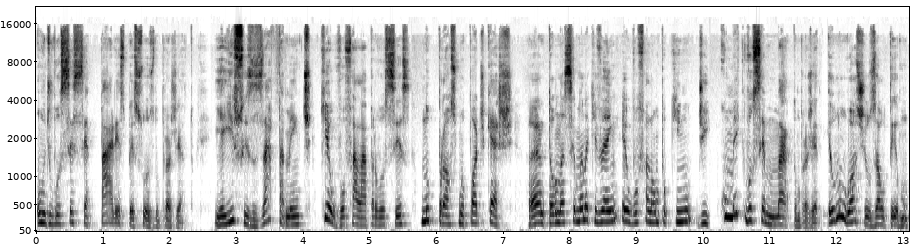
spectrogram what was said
onde você separe as pessoas do projeto. E é isso exatamente que eu vou falar para vocês no próximo podcast. Ah, então, na semana que vem, eu vou falar um pouquinho de como é que você mata um projeto. Eu não gosto de usar o termo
